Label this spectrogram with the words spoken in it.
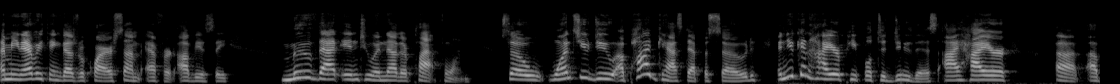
I mean, everything does require some effort, obviously, move that into another platform. So once you do a podcast episode, and you can hire people to do this, I hire uh, a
